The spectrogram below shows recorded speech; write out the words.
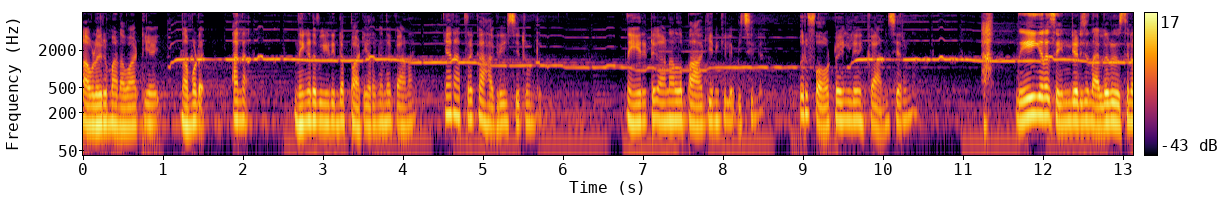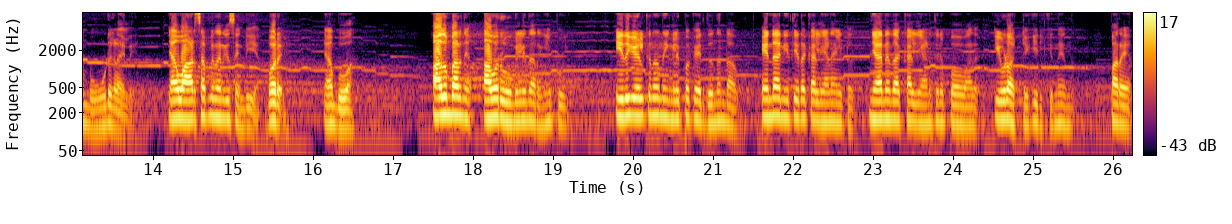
അവളൊരു മണവാട്ടിയായി. നമ്മുടെ അല്ല നിങ്ങളുടെ വീടിന്റെ പടി ഇറങ്ങുന്ന കാണാൻ ഞാൻ അത്രയ്ക്ക് ആഗ്രഹിച്ചിട്ടുണ്ട്. നേരിട്ട് കാണാനുള്ള ഭാഗ്യം എനിക്ക് ലഭിച്ചില്ല. ഒരു ഫോട്ടോ എങ്കിലും എനിക്ക് കാണിച്ചു തരണം. നീ ഇങ്ങനെ സെൻഡ് അടിച്ച് നല്ലൊരു ദിവസത്തിന്റെ മൂടുകളല്ലേ ഞാൻ വാട്സാപ്പിൽ നിനക്ക് സെൻഡ് ചെയ്യാം. പോരെ ഞാൻ പോവാ. അതും പറഞ്ഞ് അവർ റൂമിൽ നിന്ന് ഇറങ്ങിപ്പോയി. ഇത് കേൾക്കുന്നത് നിങ്ങളിപ്പോൾ കരുതുന്നുണ്ടാവും. എന്റെ അനിയത്തിയുടെ കല്യാണമായിട്ട് ഞാനെന്താ കല്യാണത്തിന് പോവാതെ ഇവിടെ ഒറ്റയ്ക്ക് ഇരിക്കുന്നതെന്ന് പറയാം.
